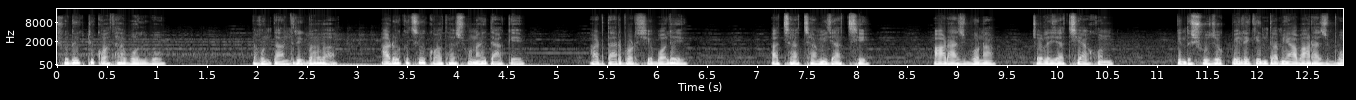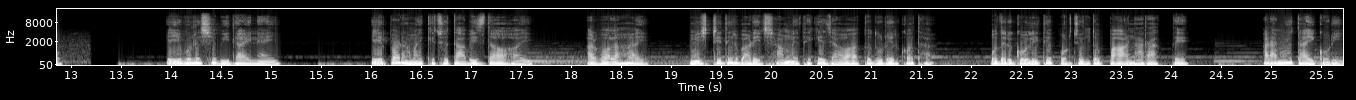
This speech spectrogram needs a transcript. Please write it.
শুধু একটু কথা বলব। তখন তান্ত্রিক বাবা আরও কিছু কথা শোনায় তাকে। আর তারপর সে বলে আচ্ছা আচ্ছা আমি যাচ্ছি। আর আসব না। চলে যাচ্ছি এখন। কিন্তু সুযোগ পেলে কিন্তু আমি আবার আসব। এই বলে সে বিদায় নেয়। এরপর আমায় কিছু তাবিজ দেওয়া হয়। আর বলা হয় মিষ্টিদের বাড়ির সামনে থেকে যাওয়া তো দূরের কথা, ওদের গলিতে পর্যন্ত পা না রাখতে। আর আমিও তাই করি।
